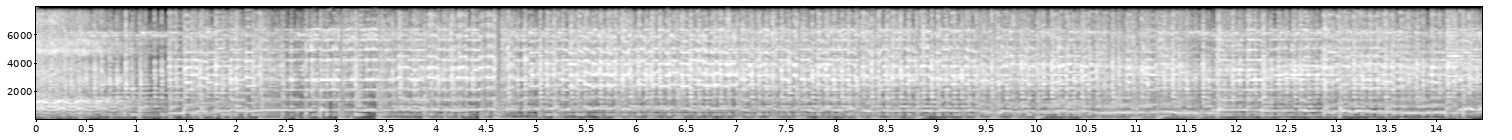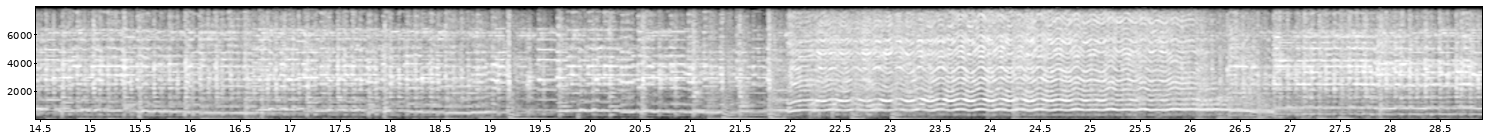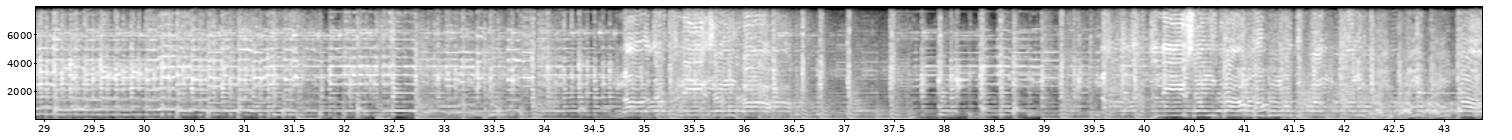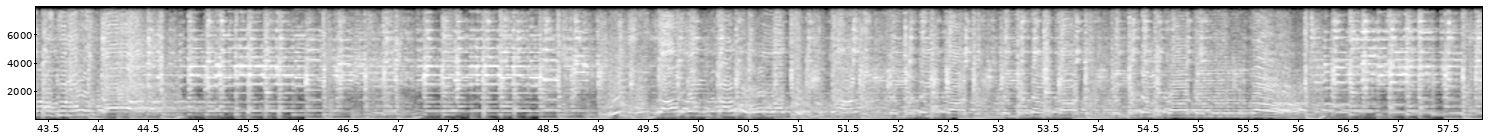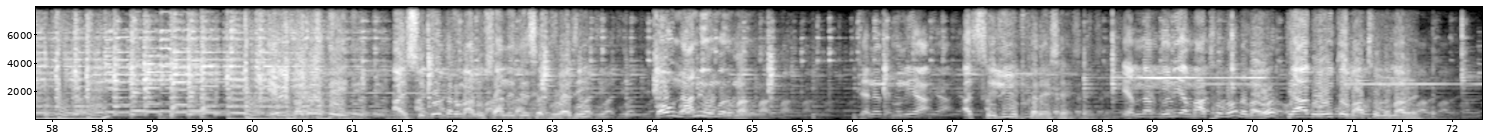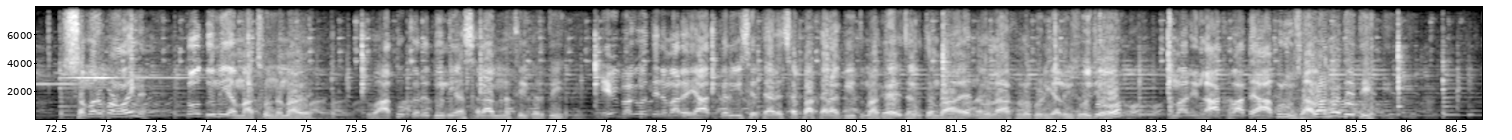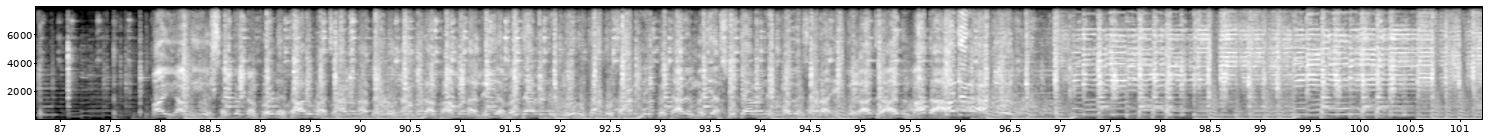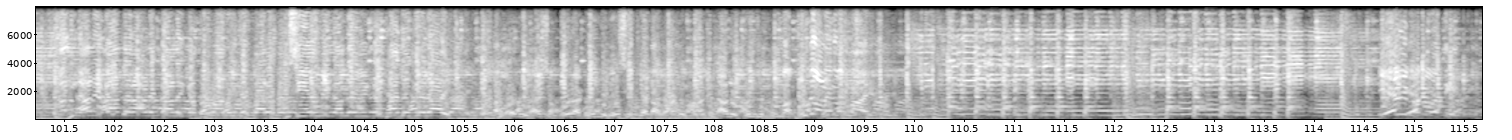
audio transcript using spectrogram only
માનું સાનિધ્ય છે ભુવાજી. બહુ નાની ઉંમરમાં જેને દુનિયા આ સેલ્યુટ કરે છે. એમના દુનિયા માથું ન નમાવે, ત્યાગ હોય તો માથું નમાવે. સમર્પણ હોય ને તો દુનિયા માથું નમાવે. વાતું કરે, દુનિયા સલામ નથી કરતી. એવી ભગવતીને મારે યાદ કરવી છે, ત્યારે છપાખરા ગીતમાં ગયે, જગદંબા નવ લાખ લોબડિયાલું જોજો. અમારી લાખ વાતે આબરૂ જવા ન દેતી. ભાઈ આવીએ સંકટ ભોડે તારુવા ચારણા દોડો નામરા ભામણા લઈએ વધારાની દૂર થાતું સારની કે મૈયા સુધારાને હવે સારા હિંગ, રાજા હાથ માતા, હાજર હાજર ભવાની જપારે પછી અંબિકા દેવી કથા જગરાય વડુ હસ પૂરા ઢુંગ દેસી પેડા વાડુ માટ લાલુ તુજ મમ્મા ભૂગોળે મમાય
